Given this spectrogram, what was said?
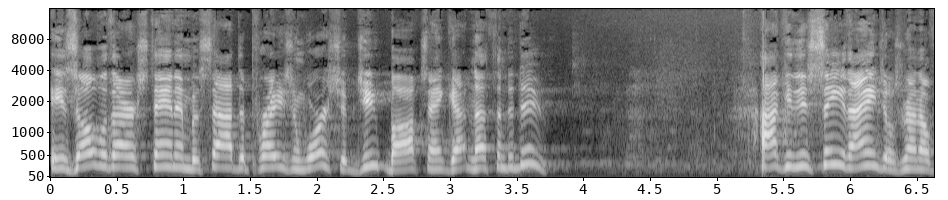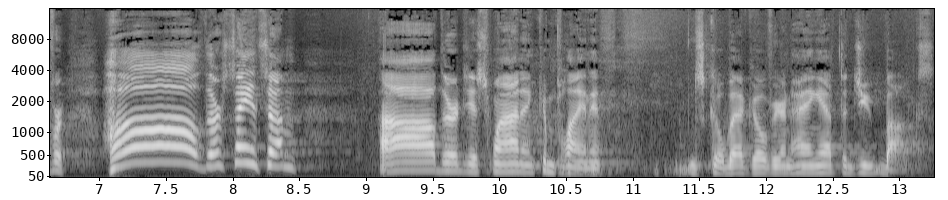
is over there standing beside the praise and worship jukebox, ain't got nothing to do. I can just see the angels run over. Oh, they're saying something. Ah, oh, they're just whining and complaining. Let's go back over here and hang out the jukebox.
